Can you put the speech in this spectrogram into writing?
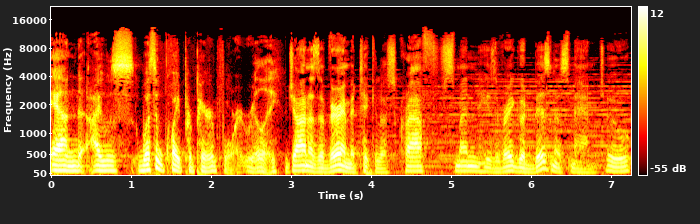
And I was, wasn't quite prepared for it, really. John is a very meticulous craftsman. He's a very good businessman, too.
